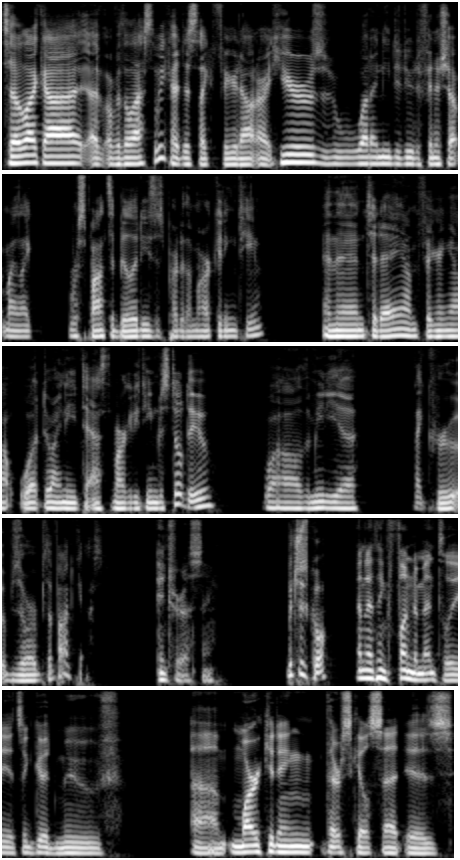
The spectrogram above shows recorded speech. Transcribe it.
So like, uh, over the last week, I just like figured out, all right, here's what I need to do to finish up my like responsibilities as part of the marketing team. And then today, I'm figuring out what do I need to ask the marketing team to still do while the media like crew absorbs the podcast, Interesting. which is cool. And I think fundamentally it's a good move. Um, marketing their skill set is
